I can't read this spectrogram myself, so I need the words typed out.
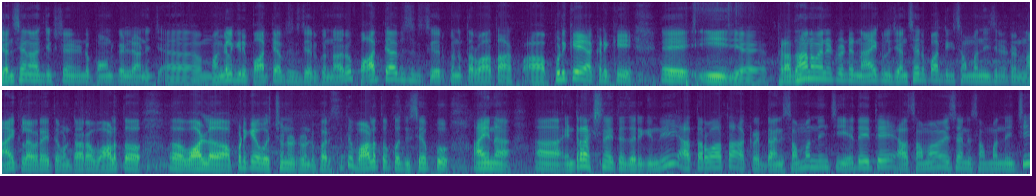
జనసేన అధ్యక్షుడైనటువంటి పవన్ కళ్యాణ్ మంగళగిరి పార్టీ ఆఫీస్కి చేరుకున్నారు. పార్టీ ఆఫీస్కి చేరుకున్న తర్వాత అప్పటికే అక్కడికి ఈ ప్రధానమైనటువంటి నాయకులు జనసేన పార్టీకి సంబంధించినటువంటి నాయకులు ఎవరైతే ఉంటారో వాళ్ళతో వాళ్ళు అప్పటికే వచ్చినటువంటి పరిస్థితి. వాళ్ళతో కొద్దిసేపు ఆయన ఇంటరాక్షన్ అయితే జరిగింది. ఆ తర్వాత అక్కడ దానికి సంబంధించి ఏదైతే ఆ సమావేశానికి సంబంధించి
